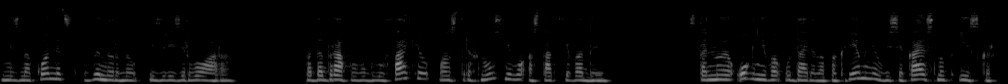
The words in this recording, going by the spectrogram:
незнакомец вынырнул из резервуара. Подобрав в углу факел, он стряхнул с него остатки воды. Стальное огнево ударило по кремню, высекая сноп искр.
